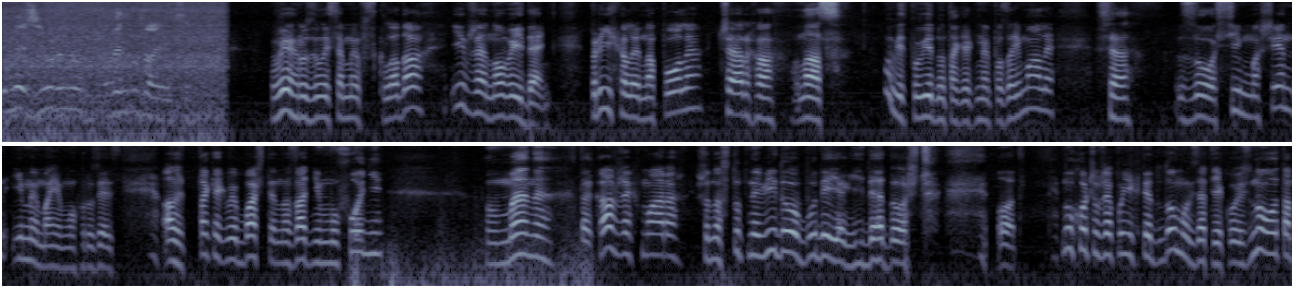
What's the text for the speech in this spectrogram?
і ми з Юрою вигружаємося. Вигрузилися ми в складах і вже новий день. Приїхали на поле. Черга у нас, ну, відповідно, так як ми позаймали, ще зо 7 машин і ми маємо грузитися. Але так як ви бачите на задньому фоні, в мене така вже хмара, що наступне відео буде, як йде дощ. От. Ну, хочу вже поїхати додому, взяти якогось ноута.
